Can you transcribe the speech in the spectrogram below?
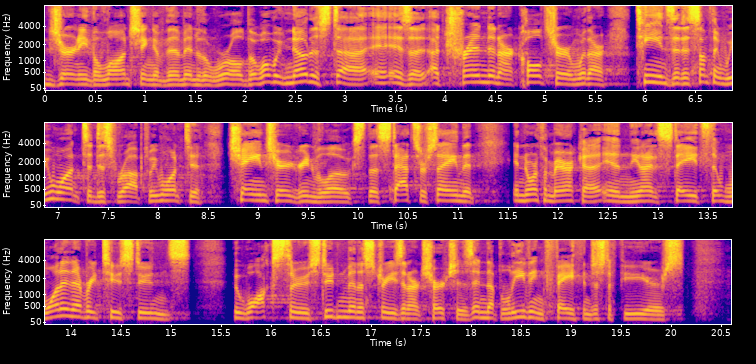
journey, the launching of them into the world. But what we've noticed uh, is a, a, trend in our culture and with our teens that is something we want to disrupt. We want to change here at Greenville Oaks. The stats are saying that in North America, in the United States, that one in every two students who walks through student ministries in our churches end up leaving faith in just a few years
